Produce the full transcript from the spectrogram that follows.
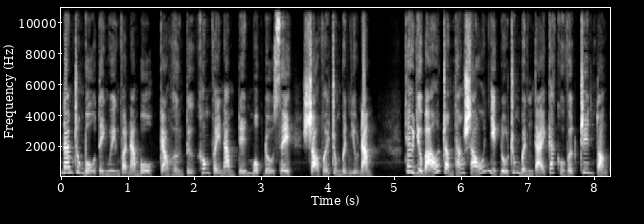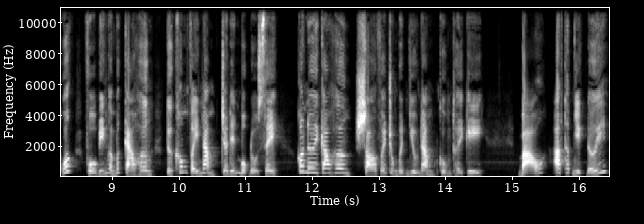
Nam Trung Bộ, Tây Nguyên và Nam Bộ cao hơn từ 0,5 đến 1 độ C so với trung bình nhiều năm. Theo dự báo, trong tháng 6, nhiệt độ trung bình tại các khu vực trên toàn quốc phổ biến ở mức cao hơn từ 0,5 cho đến 1 độ C, có nơi cao hơn so với trung bình nhiều năm cùng thời kỳ. Bão, áp thấp nhiệt đới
